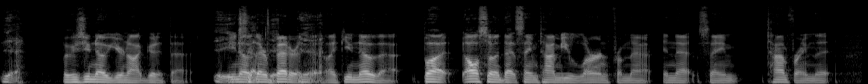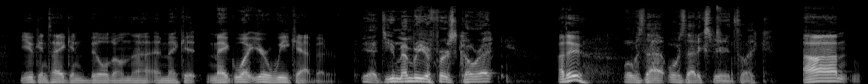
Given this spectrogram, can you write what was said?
Yeah, because you know you're not good at that. Yeah, you you know they're it, better at yeah. that. Like you know that. But also at that same time you learn from that in that same time frame that you can take and build on that and make it make what you're weak at better. yeah. Do you remember your first co-write? I do. What was that? What was that experience like? Um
